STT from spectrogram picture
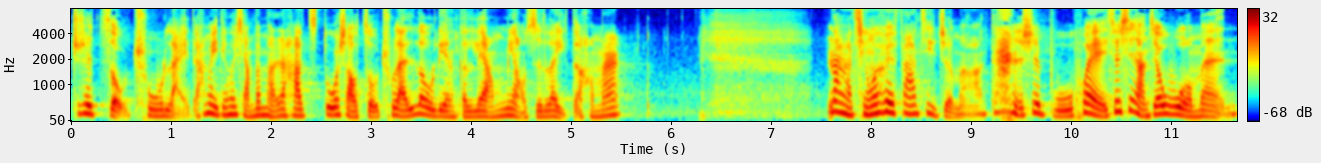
就是走出来的，他们一定会想办法让他多少走出来露脸个两秒之类的，好吗？那请问会发记者吗？当然是不会，就现场只有我们，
